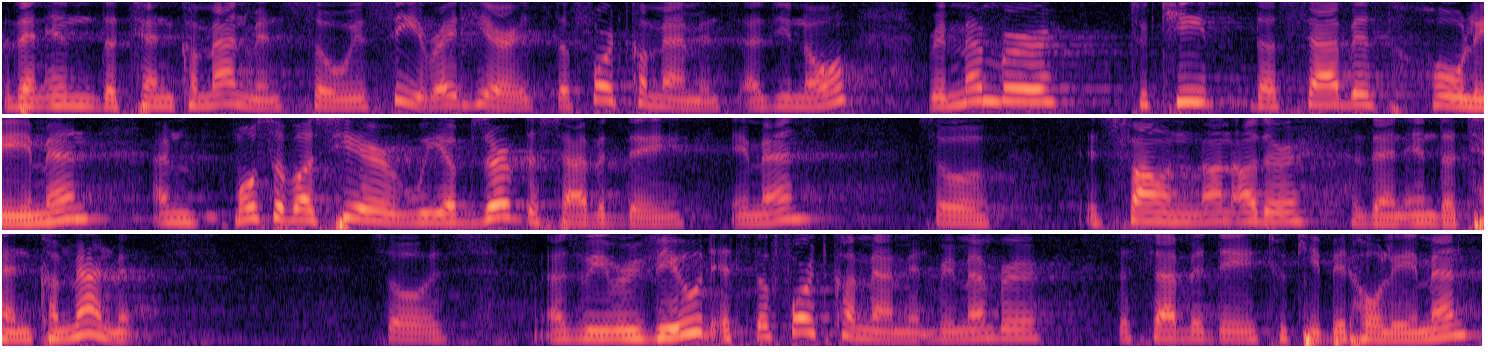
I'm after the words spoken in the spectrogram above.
than in the Ten Commandments. So we see right here, it's the fourth commandments. As you know, remember to keep the Sabbath holy. Amen. And most of us here, we observe the Sabbath day. Amen. So it's found none other than in the Ten Commandments. So as we reviewed, it's the fourth commandment. Remember the Sabbath day to keep it holy. Amen.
